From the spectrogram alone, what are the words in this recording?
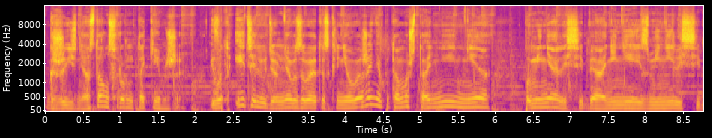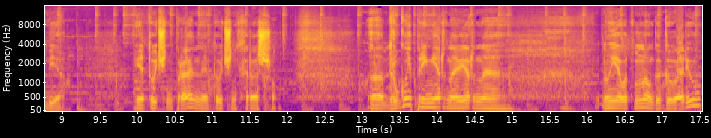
к жизни осталось ровно таким же. И вот эти люди у меня вызывают искреннее уважение, потому что они не поменяли себя, они не изменили себе. И это очень правильно, это очень хорошо. А, другой пример, наверное, ну, я вот много говорю,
